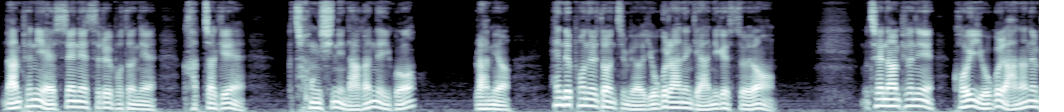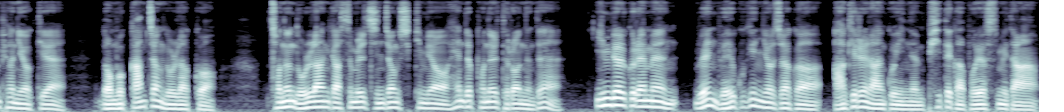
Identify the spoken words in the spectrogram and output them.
남편이 SNS를 보더니 갑자기 정신이 나갔네 이거? 라며 핸드폰을 던지며 욕을 하는 게 아니겠어요. 제 남편이 거의 욕을 안 하는 편이었기에 너무 깜짝 놀랐고 저는 놀란 가슴을 진정시키며 핸드폰을 들었는데 인별그램엔 웬 외국인 여자가 아기를 안고 있는 피드가 보였습니다.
